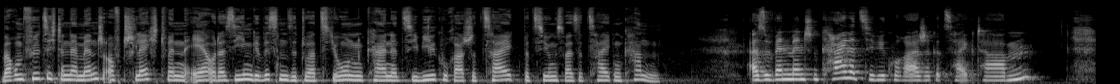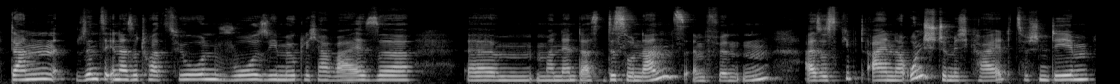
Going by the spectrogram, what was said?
Warum fühlt sich denn der Mensch oft schlecht, wenn er oder sie in gewissen Situationen keine Zivilcourage zeigt bzw. zeigen kann? Also wenn Menschen keine Zivilcourage gezeigt haben, dann sind sie in einer Situation, wo sie möglicherweise ähm, man nennt das Dissonanz empfinden. Also es gibt eine Unstimmigkeit zwischen dem,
